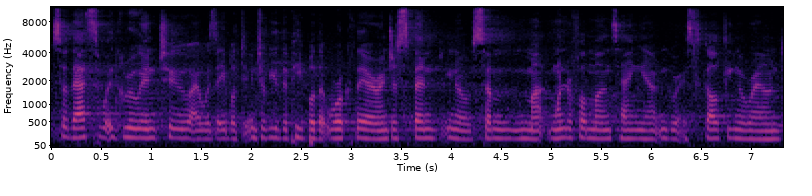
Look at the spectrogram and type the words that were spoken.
So that's what grew into. I was able to interview the people that work there and just spend, you know, some wonderful months hanging out and skulking around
